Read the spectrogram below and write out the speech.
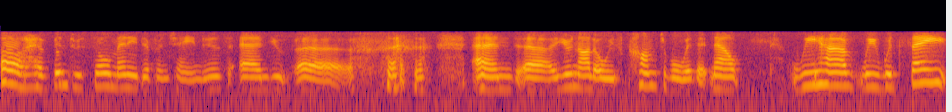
oh have been through so many different changes and you uh and uh you're not always comfortable with it. Now we have we would say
